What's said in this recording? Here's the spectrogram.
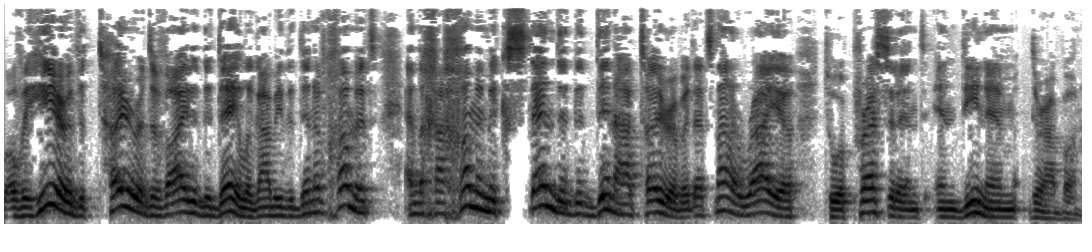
over here, the Torah divided the day, lagabi the din of chametz, and the chachamim extended the din ha-Torah, but that's not a raya to a precedent in dinim derabanan.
